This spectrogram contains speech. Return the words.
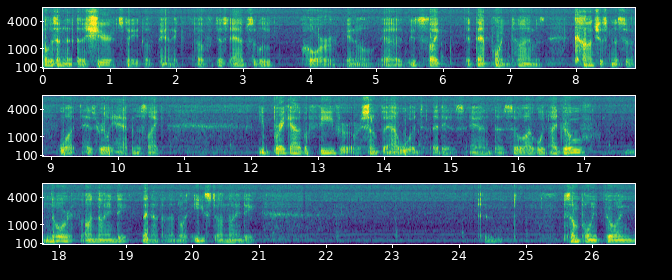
I was in a, a sheer state of panic, of just absolute horror, you know. Uh, it's like, at that point in time, this consciousness of what has really happened is like, you break out of a fever or something, I would, that is. And uh, so I would, I drove north on 90, then not uh, northeast on 90. Some point throwing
